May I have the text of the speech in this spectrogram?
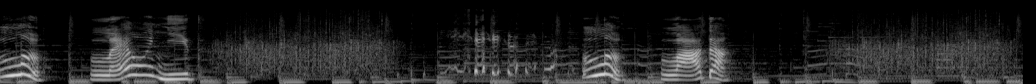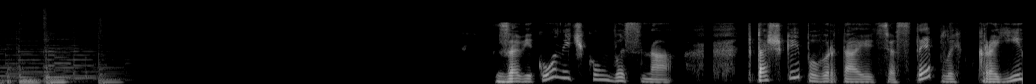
Л. Леонід. Л. Лада. За віконечком весна. Пташки повертаються з теплих країв.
